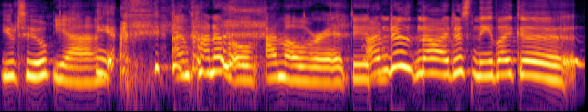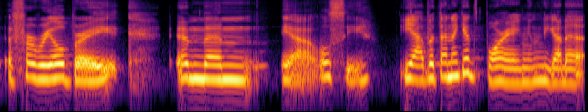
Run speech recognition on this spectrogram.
you too. Yeah. Yeah. I'm kind of over, I'm over it, dude. I'm just no, I just need like a for real break. And then yeah, we'll see. yeah, but then it gets boring and you gotta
